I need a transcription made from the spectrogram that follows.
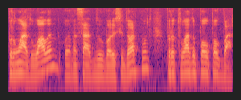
Por um lado, o Alan, o avançado do Borussia Dortmund, por outro lado, o Paulo Pogba.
